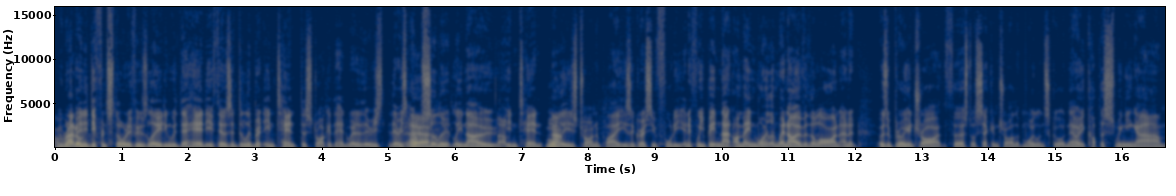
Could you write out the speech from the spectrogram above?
I'm It would have been a different story if he was leading with the head. If there was a deliberate intent to strike at the head, where there is there is Yeah. absolutely no, No. intent. All No. he is trying to play is aggressive footy. And if we bin that, I mean, Moylan went over the line, and it, it was a brilliant try, the first or second try that Moylan scored. Now he copped a swinging arm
